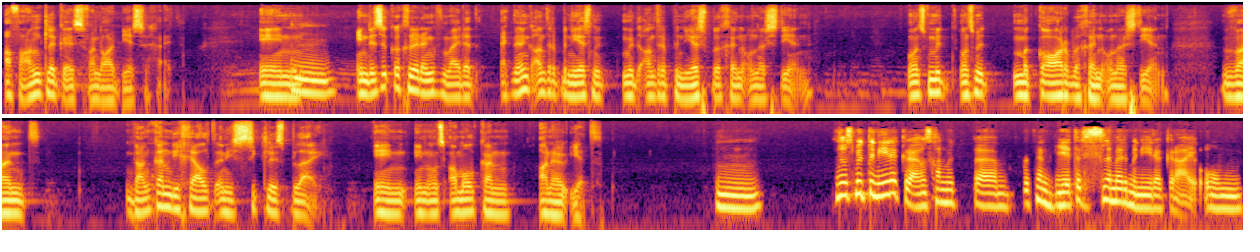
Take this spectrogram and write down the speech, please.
afhanklik is van daai besigheid en mm. en dis ook 'n groot ding vir my dat ek dink entrepreneurs moet moet entrepreneurs begin ondersteun ons moet ons moet mekaar begin ondersteun want dan kan die geld in die siklus bly en en ons almal kan aanhou eet. Nou ons moet maniere kry. Ons gaan moet ehm um, begin beter slimmer maniere kry om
